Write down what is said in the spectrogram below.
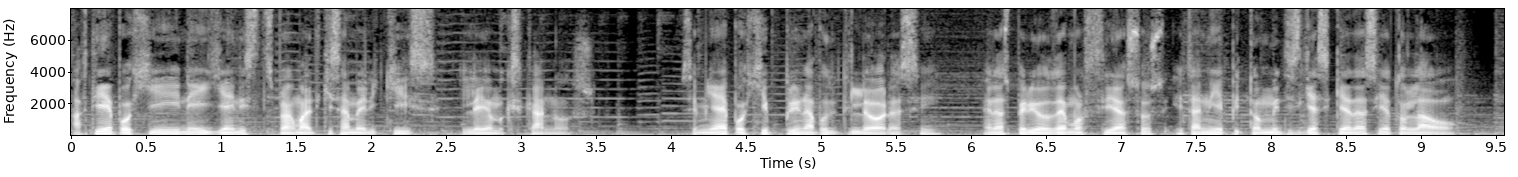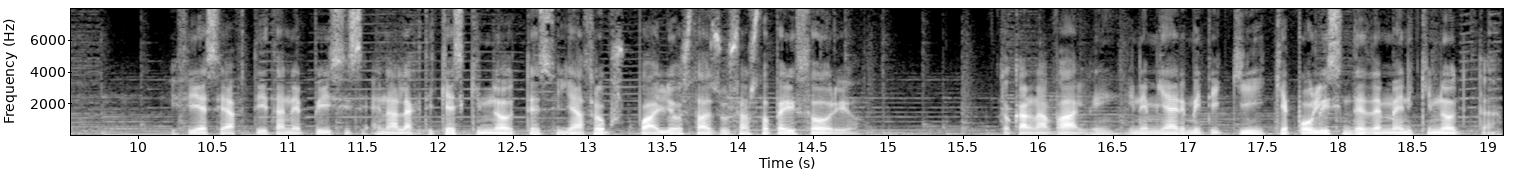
Αυτή η εποχή είναι η γέννηση της πραγματικής Αμερικής, λέει ο Μεξικανός. Σε μια εποχή πριν από τη τηλεόραση, ένας περιοδέμορ θίασο ήταν η επιτομή της διασκέδαση για το λαό. Η θίαση αυτή ήταν επίσης εναλλακτικές κοινότητες για ανθρώπους που αλλιώς θα ζούσαν στο περιθώριο. Το καρναβάλι είναι μια ερμητική και πολύ συνδεδεμένη κοινότητα.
